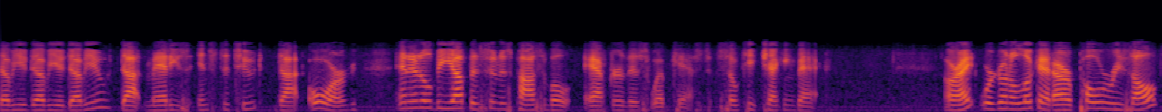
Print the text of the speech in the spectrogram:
www.maddiesinstitute.org and it'll be up as soon as possible after this webcast. So keep checking back. All right, we're going to look at our poll results.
